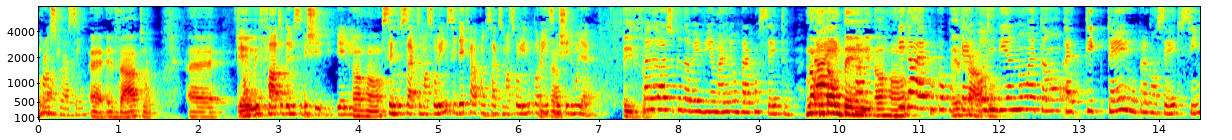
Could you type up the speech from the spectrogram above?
Cross-dressing. é, exato. É, Que é ele o fato dele se vestir, ele Aham. ser do sexo masculino, se identificar com o sexo masculino, porém se Exato. vestir de mulher. Isso. Mas eu acho que eu também via mais de um preconceito. Não, da então época. dele, aham. E da época, porque Exato. hoje em dia não é tão. É, tipo, tem o preconceito, sim.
